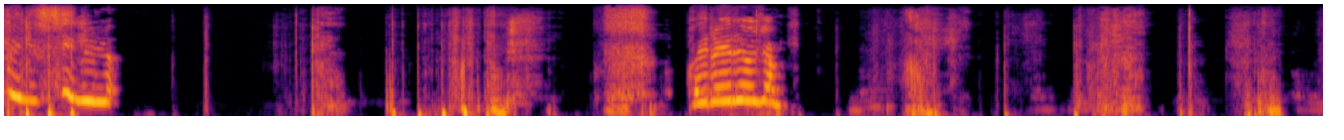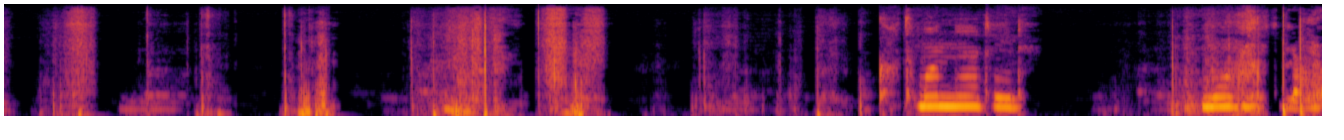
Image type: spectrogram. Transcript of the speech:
Beni sinirle... Hayır hayır hocam. Neredeydi? Mor bir ya.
